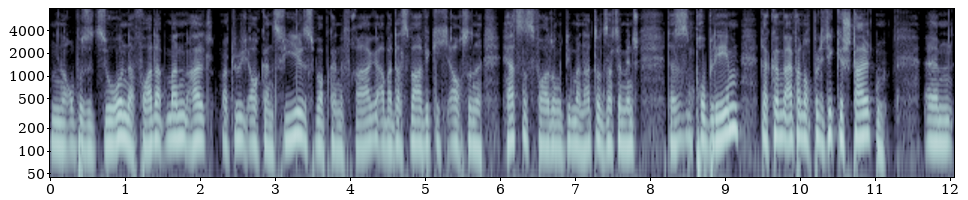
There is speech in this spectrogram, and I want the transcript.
In der Opposition, da fordert man halt natürlich auch ganz viel, ist überhaupt keine Frage. Aber das war wirklich auch so eine Herzensforderung, die man hatte und sagte, Mensch, das ist ein Problem, da können wir einfach noch Politik gestalten. Ähm,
